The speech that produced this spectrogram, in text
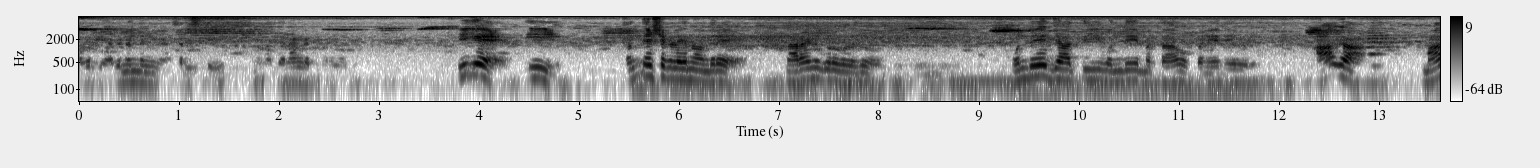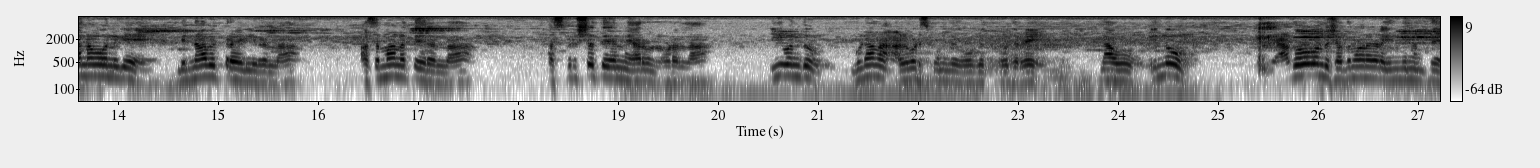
ಅವರಿಗೆ ಅಭಿನಂದನೆ ಸಲ್ಲಿಸ್ತೀವಿ, ನಮ್ಮ ಜನಾಂಗದ ಪರವಾಗಿ ಹೀಗೆ ಈ ಸಂದೇಶಗಳೇನು ಅಂದರೆ ನಾರಾಯಣ ಗುರುಗಳದು ಒಂದೇ ಜಾತಿ, ಒಂದೇ ಮತ, ಒಬ್ಬನೇ ದೇವರು. ಆಗ ಮಾನವನಿಗೆ ಭಿನ್ನಾಭಿಪ್ರಾಯಗಳಿರಲ್ಲ, ಅಸಮಾನತೆ ಇರಲ್ಲ, ಅಸ್ಪೃಶ್ಯತೆಯನ್ನು ಯಾರೂ ನೋಡಲ್ಲ. ಈ ಒಂದು ಗುಣನ ಅಳವಡಿಸ್ಕೊಂಡು ಹೋಗ, ಹೋದರೆ ನಾವು ಇನ್ನೂ ಯಾವುದೋ ಒಂದು ಶತಮಾನಗಳ ಹಿಂದಿನಂತೆ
